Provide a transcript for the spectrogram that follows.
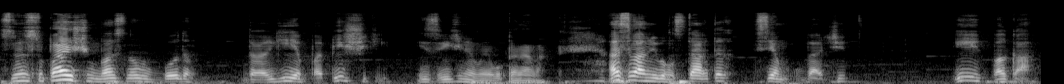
С наступающим вас Новым Годом, дорогие подписчики и зрители моего канала. А с вами был Стартер, всем удачи и пока.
